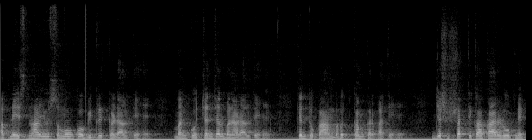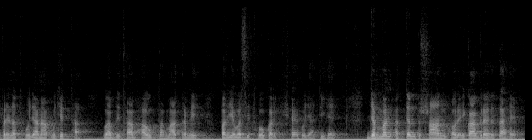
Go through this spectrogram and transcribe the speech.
अपने स्नायु समूह को विकृत कर डालते हैं। मन को चंचल बना डालते हैं, किंतु काम बहुत कम कर पाते हैं। जिस शक्ति का कार्य रूप में परिणत हो जाना उचित था, वह वृथा भावुकता मात्र में पर्यवसित होकर क्षय हो जाती है। जब मन अत्यंत शांत और एकाग्र रहता है,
